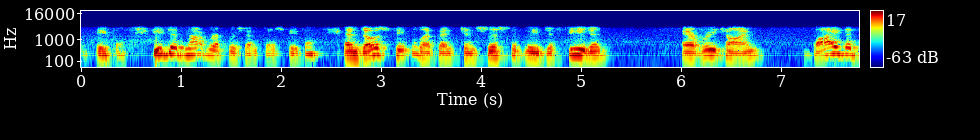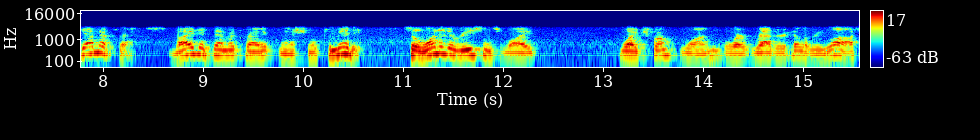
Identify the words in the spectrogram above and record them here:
of people. He did not represent those people, and those people have been consistently defeated every time by the Democrats, by the Democratic National Committee. So one of the reasons why why Trump won, or rather Hillary lost,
